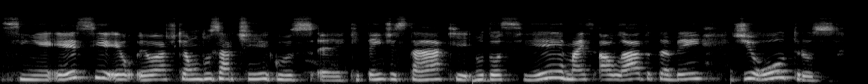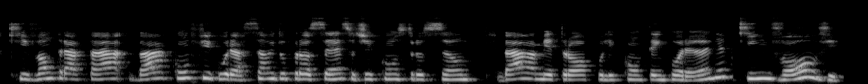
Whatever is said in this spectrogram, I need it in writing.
Sim, esse eu, eu acho que é um dos artigos é, que tem destaque no dossiê, mas ao lado também de outros que vão tratar da configuração e do processo de construção da metrópole contemporânea, que envolve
